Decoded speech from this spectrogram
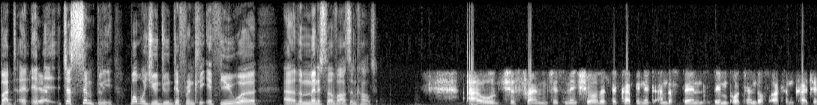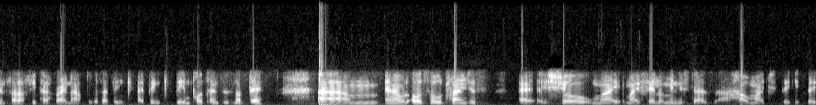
But it, it- Yeah. it- just simply, what would you do differently if you were uh, the Minister of Arts and Culture? I will just try and just make sure that the cabinet understands the importance of art and culture in South Africa right now, because I think I think the importance is not there. Um, and I would also try and just uh, show my my fellow ministers uh, how much the, the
